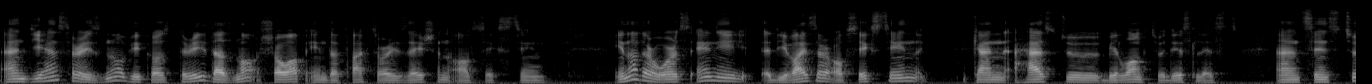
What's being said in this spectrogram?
and the answer is no because 3 does not show up in the factorization of 16 in other words any divisor of 16 can has to belong to this list. And since 2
